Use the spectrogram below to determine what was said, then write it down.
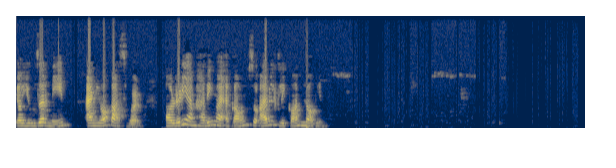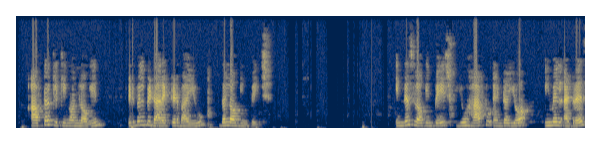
your username and your password. Already I am having my account so I will click on login. After clicking on login, it will be directed by you the login page. In this login page, you have to enter your email address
